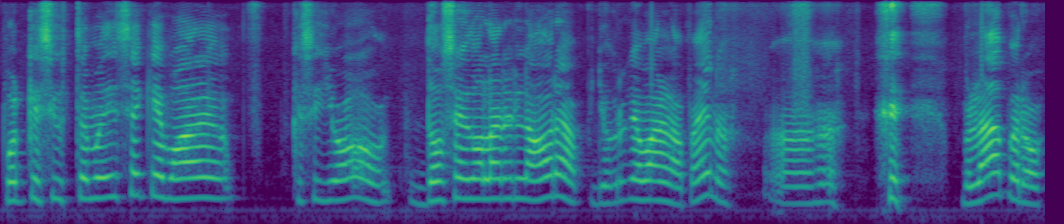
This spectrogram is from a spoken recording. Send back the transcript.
Porque si usted me dice que vale, qué sé yo, 12 dólares la hora, yo creo que vale la pena. Ajá. ¿Verdad? Pero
